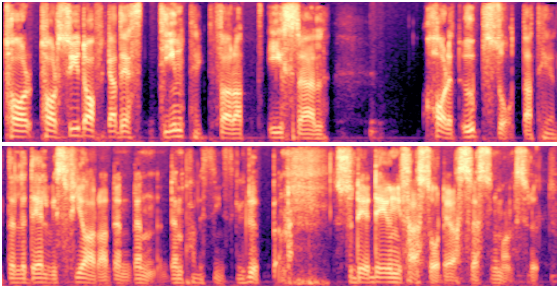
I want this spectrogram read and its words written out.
tar, tar Sydafrika det till intäkt för att Israel har ett uppsåt att helt eller delvis förgöra den, den, den palestinska gruppen. Så det, det, är ungefär så deras resonemang ser ut.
